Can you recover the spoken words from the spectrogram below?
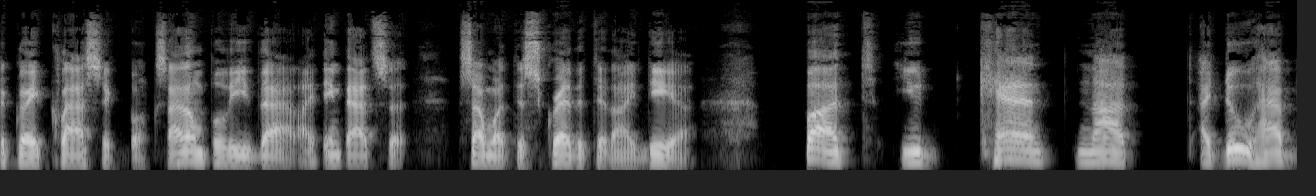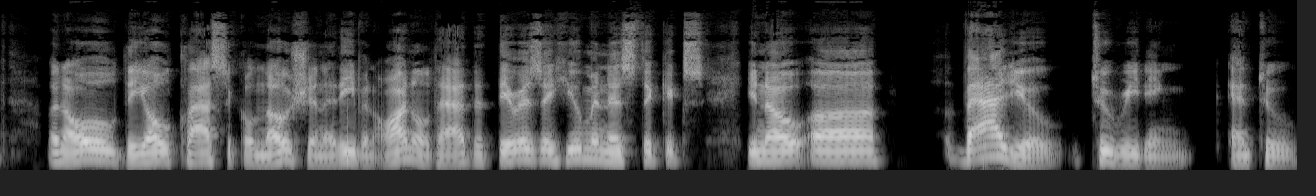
the great classic books. I don't believe that. I think that's a somewhat discredited idea. But you can't not, I do have an old, the old classical notion that even Arnold had that there is a humanistic, you know, uh, value to reading and to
